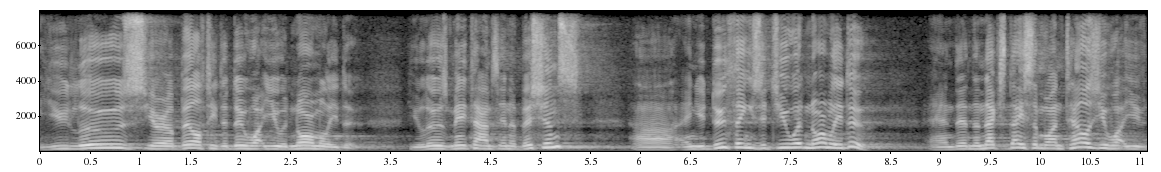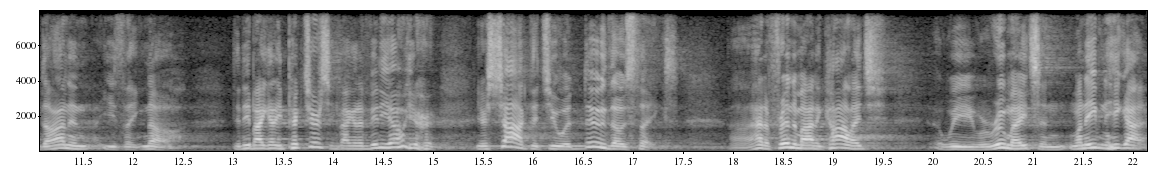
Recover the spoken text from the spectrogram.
You lose your ability to do what you would normally do. You lose many times inhibitions, uh, and you do things that you wouldn't normally do. And then the next day, someone tells you what you've done, and you think, no. Did anybody got any pictures? Anybody got a video? You're, you're shocked that you would do those things. Uh, I had a friend of mine in college. We were roommates, and one evening he got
